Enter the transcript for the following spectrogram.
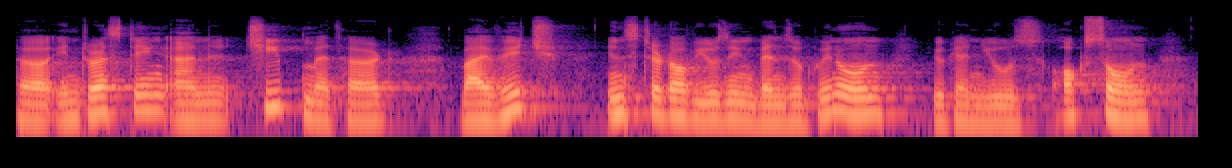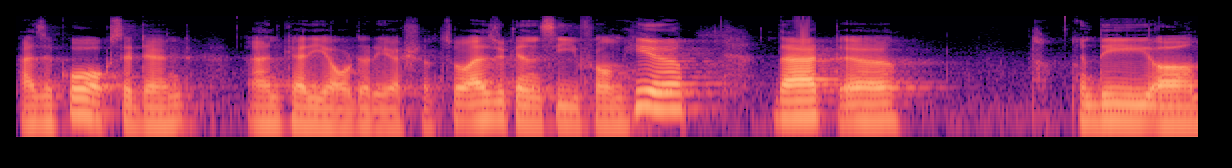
uh, interesting and cheap method by which instead of using benzoquinone you can use oxone as a co-oxidant and carry out the reaction. So, as you can see from here that uh, the uh, uh,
